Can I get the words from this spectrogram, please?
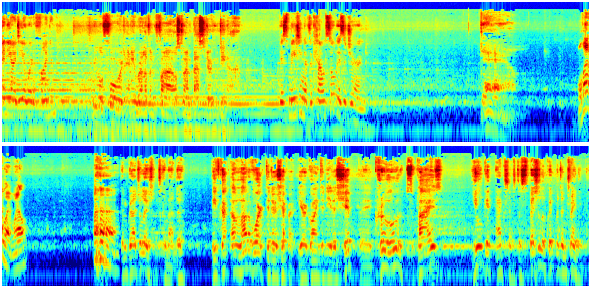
Any idea where to find him? We will forward any relevant files to Ambassador Udina. This meeting of the Council is adjourned. Damn. Well, that went well. Congratulations, Commander. We've got a lot of work to do, Shepard. You're going to need a ship, a crew, supplies. You'll get access to special equipment and training now.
